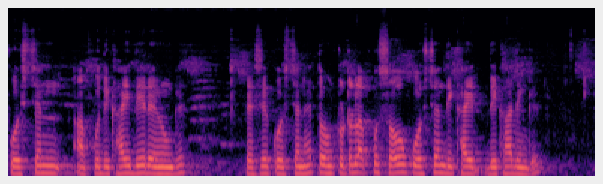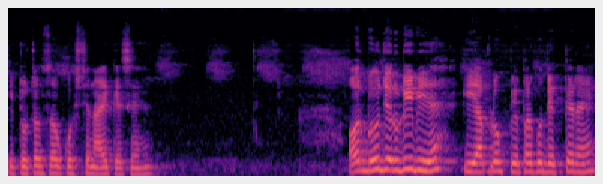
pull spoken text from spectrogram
क्वेश्चन आपको दिखाई दे रहे होंगे। कैसे क्वेश्चन है। तो हम टोटल आपको सौ क्वेश्चन दिखाई, दिखा देंगे कि टोटल सौ क्वेश्चन आए कैसे हैं। और बहुत ज़रूरी भी है कि आप लोग पेपर को देखते रहें।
